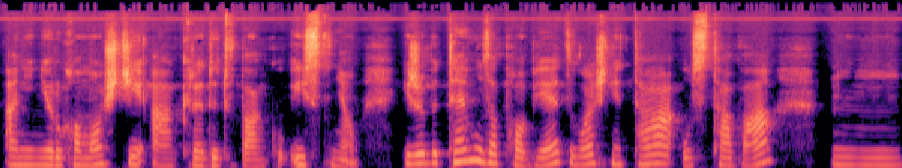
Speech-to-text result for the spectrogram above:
ani nieruchomości, a kredyt w banku istniał. I żeby temu zapobiec, właśnie ta ustawa mm,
